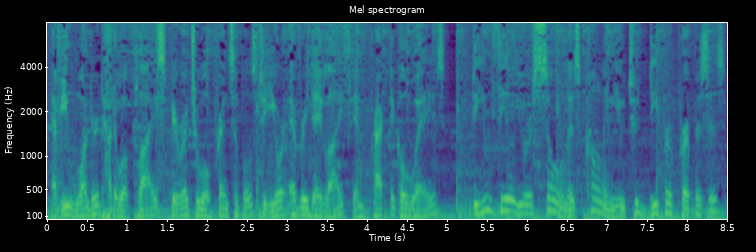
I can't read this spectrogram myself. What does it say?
Have you wondered how to apply spiritual principles to your everyday life in practical ways? Do you feel your soul is calling you to deeper purposes?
